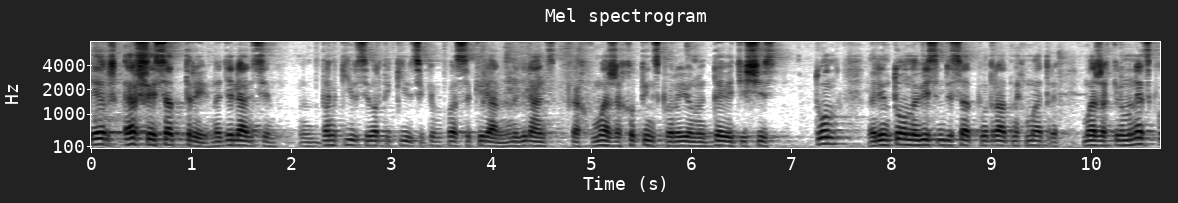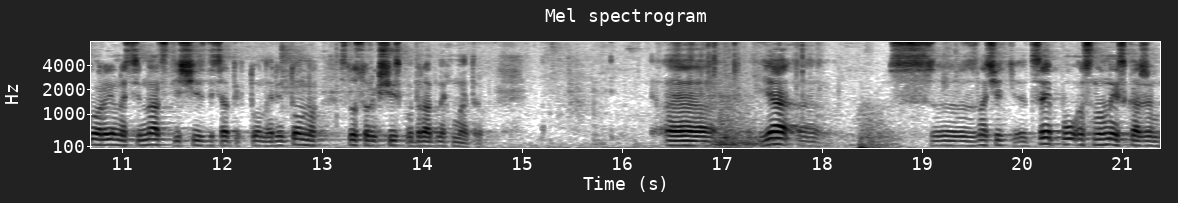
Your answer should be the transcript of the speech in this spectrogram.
Р- Р-63 на ділянці Данківці, Вартиківці, КПП Сокиряни, на ділянках в межах Хотинського району 9,6 тонн, орієнтовно 80 квадратних метрів, в межах Кременецького району 17,6 тонн, орієнтовно 146 квадратних метрів. Е, я, е, значить, це по основних, скажімо,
